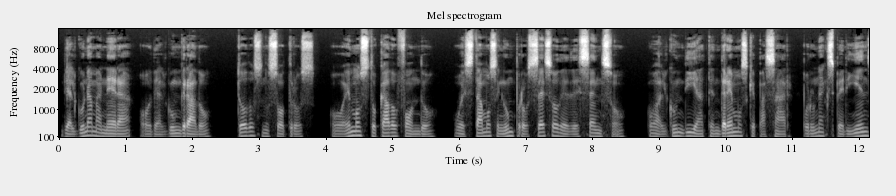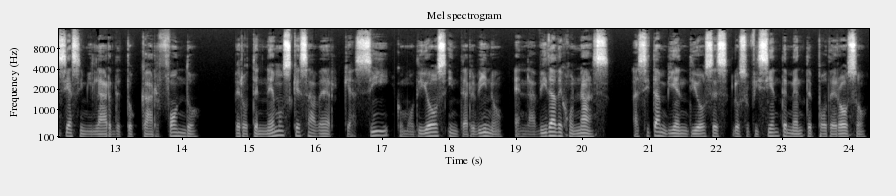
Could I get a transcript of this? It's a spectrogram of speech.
de alguna manera o de algún grado, todos nosotros o hemos tocado fondo o estamos en un proceso de descenso o algún día tendremos que pasar por una experiencia similar de tocar fondo. Pero tenemos que saber que así como Dios intervino en la vida de Jonás, así también Dios es lo suficientemente poderoso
